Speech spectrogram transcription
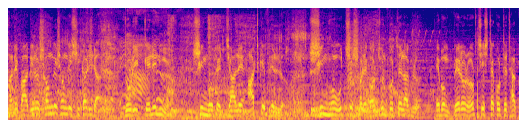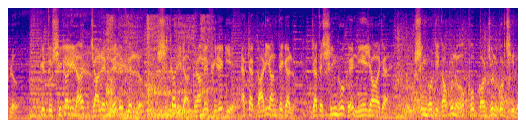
ফাঁদে পা দিল, সঙ্গে সঙ্গে শিকারীরা দড়ি টেনে নিয়ে সিংহকে জালে আটকে ফেলল। সিংহ উচ্চস্বরে গর্জন করতে লাগল এবং বেরোনোর চেষ্টা করতে থাকল। কিন্তু শিকারীরা জালে বেঁধে ফেলল। শিকারীরা গ্রামে ফিরে গিয়ে একটা গাড়ি আনতে গেল, যাতে সিংহকে নিয়ে যাওয়া যায়। সিংহটি তখনও খুব গর্জন করছিল।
